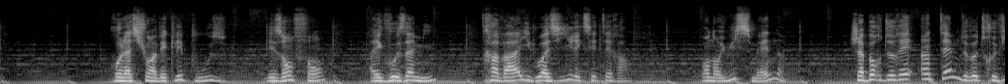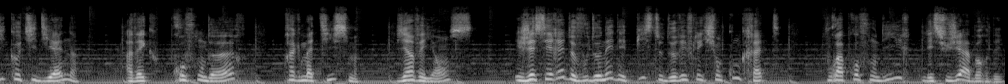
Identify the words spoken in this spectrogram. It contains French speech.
Relations avec l'épouse, les enfants, avec vos amis, travail, loisirs, etc. Pendant huit semaines, j'aborderai un thème de votre vie quotidienne avec profondeur, pragmatisme, bienveillance, et j'essaierai de vous donner des pistes de réflexion concrètes pour approfondir les sujets abordés.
